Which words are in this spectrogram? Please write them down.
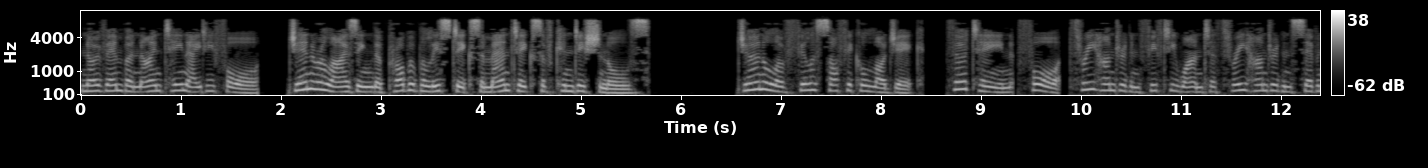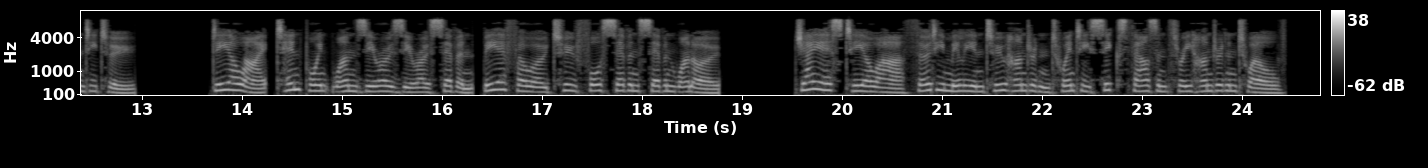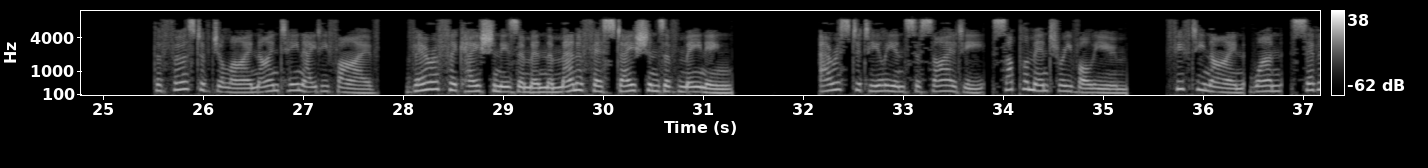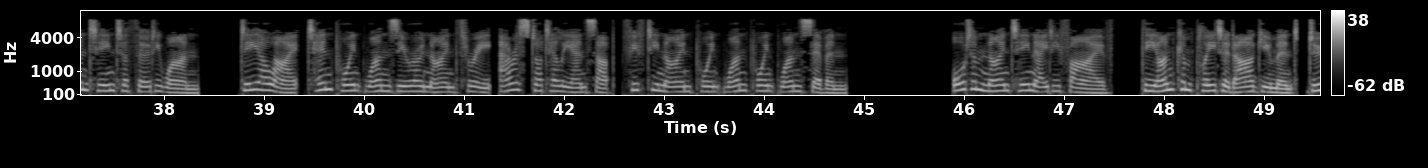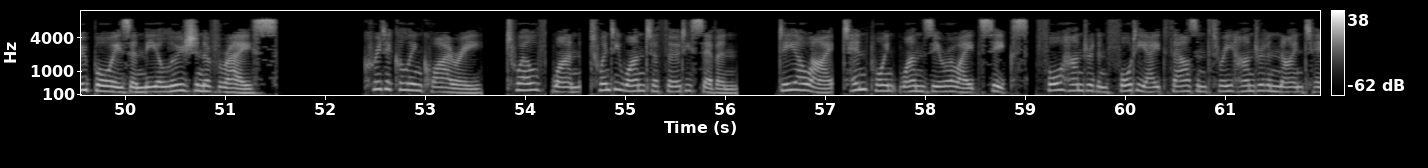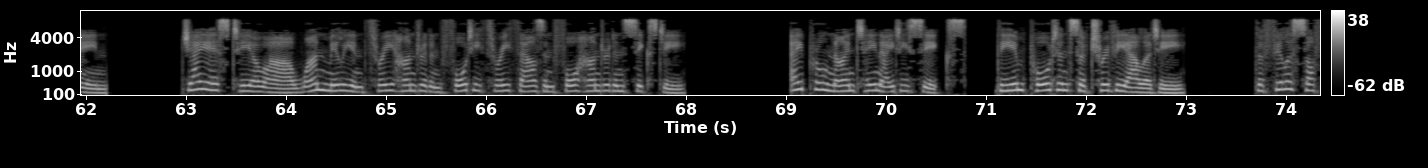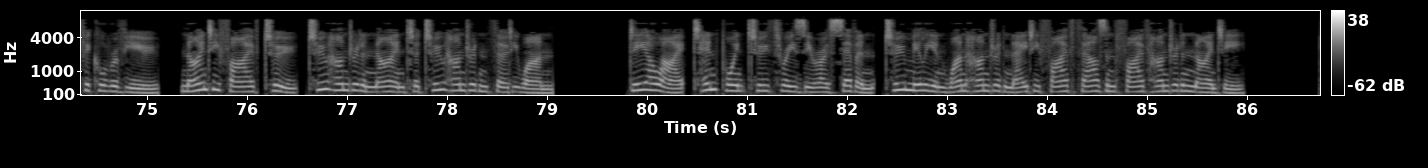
November 1984. Generalizing the Probabilistic Semantics of Conditionals. Journal of Philosophical Logic. 13 4, 351–372. DOI 10.1007 BF00247710 JSTOR 30226312. The 1st of July 1985. Verificationism and the Manifestations of Meaning. Aristotelian Society, Supplementary Volume 59 1, 17–31. DOI 10.1093 Aristoteliansup 59.1.17 Autumn 1985 The Uncompleted Argument Du Bois and the Illusion of Race Critical Inquiry 12 1 21 to 37 DOI 10.1086 448319 JSTOR 1343460 April 1986. The Importance of Triviality. The Philosophical Review. 95 209–231. DOI 10.2307 2185590.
